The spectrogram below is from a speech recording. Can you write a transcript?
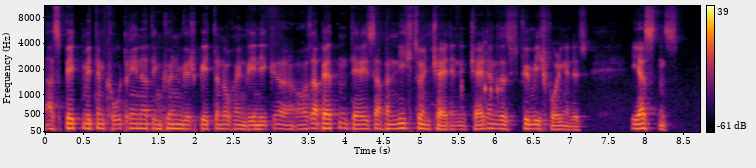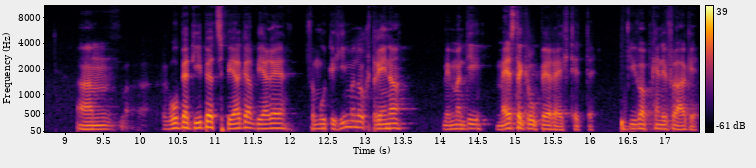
Aspekt mit dem Co-Trainer, den können wir später noch ein wenig äh, ausarbeiten. Der ist aber nicht so entscheidend. Entscheidend ist für mich Folgendes. Erstens, ähm, Robert Ibertsberger wäre vermutlich immer noch Trainer, wenn man die Meistergruppe erreicht hätte. Überhaupt keine Frage.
